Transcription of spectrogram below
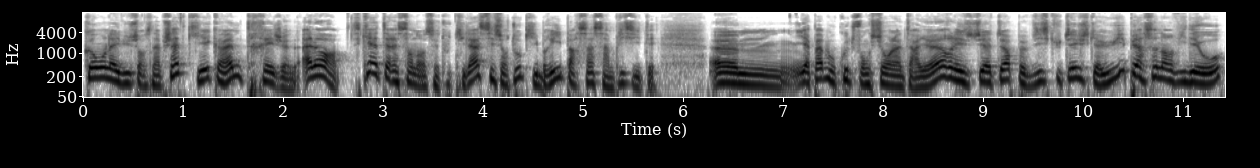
comme on l'a vu sur Snapchat, qui est quand même très jeune. Alors, ce qui est intéressant dans cet outil-là, c'est surtout qu'il brille par sa simplicité. Euh, il n'y a pas beaucoup de fonctions à l'intérieur, les utilisateurs peuvent discuter jusqu'à 8 personnes en vidéo,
